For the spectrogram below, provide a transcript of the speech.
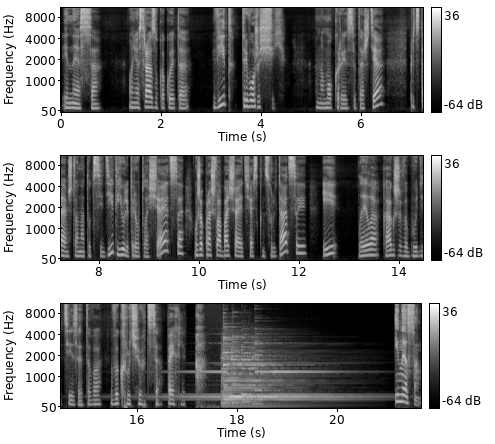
Инесса. У нее сразу какой-то вид тревожащий. Она мокрая из-за дождя. Представим, что она тут сидит, Юля перевоплощается, уже прошла большая часть консультации, и Лейла, как же вы будете из этого выкручиваться? Поехали. Инесса,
